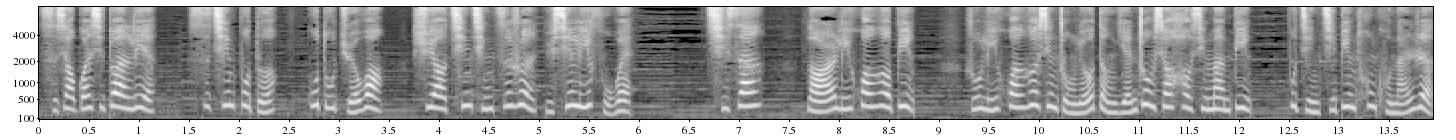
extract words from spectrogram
慈孝关系断裂，思亲不得，孤独绝望，需要亲情滋润与心理抚慰。其三，老儿罹患恶病。如罹患恶性肿瘤等严重消耗性慢病，不仅疾病痛苦难忍，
